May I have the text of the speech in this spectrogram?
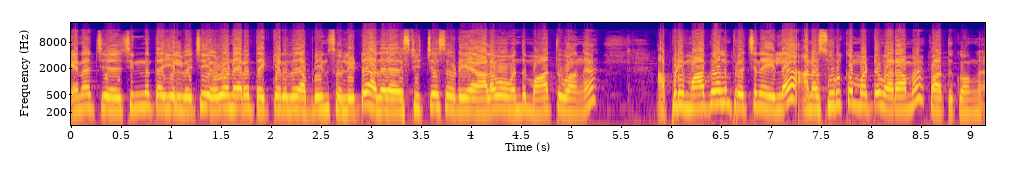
ஏன்னா சி- சின்ன தையல் வச்சு எவ்வளோ நேரம் தைக்கிறது அப்படின்னு சொல்லிட்டு அதில் ஸ்டிச்சஸோடைய அளவை வந்து மாற்றுவாங்க அப்படி மாற்றினாலும் பிரச்சனை இல்லை. ஆனால் சுருக்கம் மட்டும் வராமல் பார்த்துக்கோங்க.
